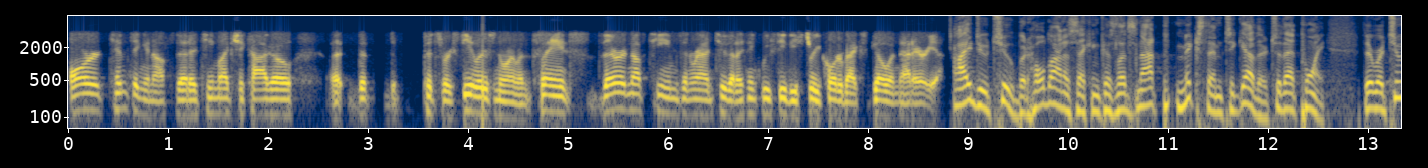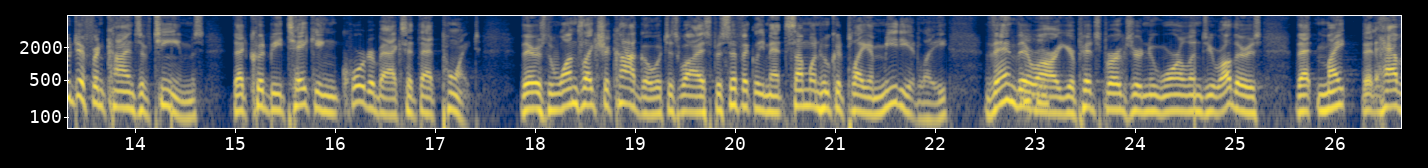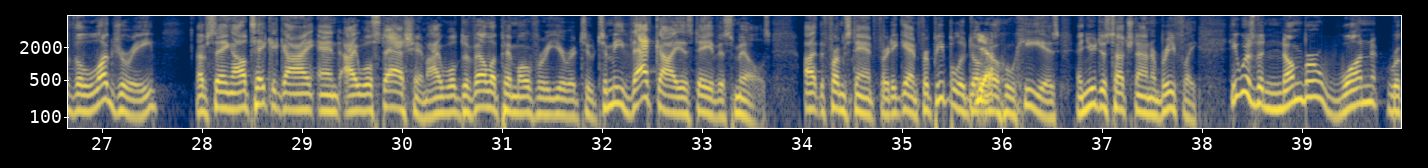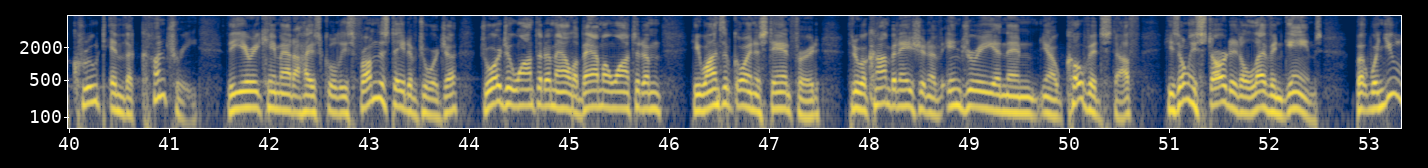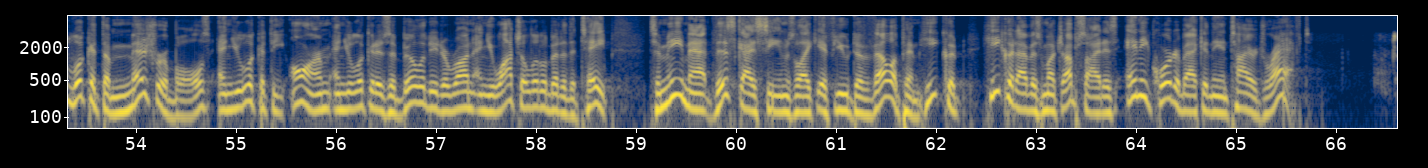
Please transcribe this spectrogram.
are tempting enough that a team like Chicago, uh, the, the Pittsburgh Steelers, New Orleans Saints, there are enough teams in round two that I think we see these three quarterbacks go in that area. I do too, but hold on a second because let's not mix them together to that point. There were two different kinds of teams that could be taking quarterbacks at that point. There's the ones like Chicago, which is why I specifically meant someone who could play immediately. Then there mm-hmm. are your Pittsburghs, your New Orleans, your others that might that have the luxury of saying, I'll take a guy and I will stash him. I will develop him over a year or two. To me, that guy is Davis Mills uh, from Stanford. Again, for people who don't yeah. know who he is, and you just touched on him briefly, he was the number one recruit in the country the year he came out of high school. He's from the state of Georgia. Georgia wanted him, Alabama wanted him. He winds up going to Stanford through a combination of injury and then, you know, COVID stuff. He's only started 11 games. But when you look at the measurables and you look at the arm and you look at his ability to run and you watch a little bit of the tape, to me, Matt, this guy seems like if you develop him, he could he could have as much upside as any quarterback in the entire draft.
